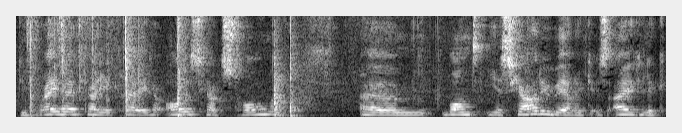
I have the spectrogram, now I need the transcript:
Die vrijheid ga je krijgen, alles gaat stromen. Um, want je schaduwwerk is eigenlijk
